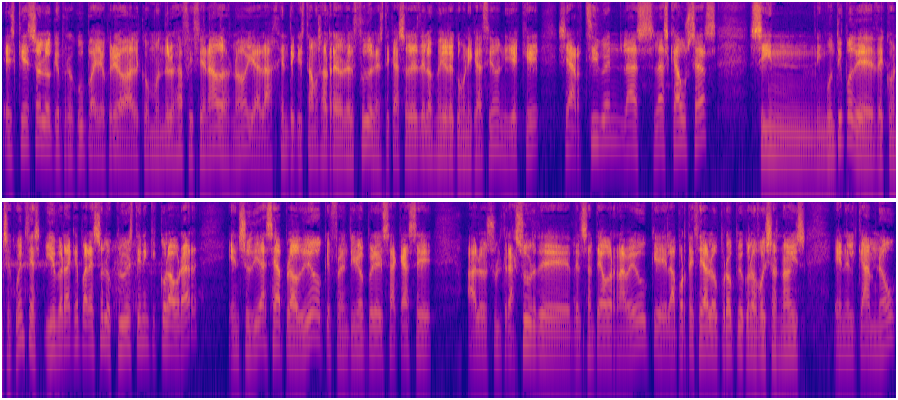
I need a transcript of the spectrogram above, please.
Es que eso es lo que preocupa, yo creo, al común de los aficionados, ¿no? Y a la gente que estamos alrededor del fútbol, en este caso desde los medios de comunicación, y es que se archiven las, las causas sin ningún tipo de, consecuencias. Y es verdad que para eso los clubes tienen que colaborar. En su día se aplaudió que Florentino Pérez sacase a los ultrasur de, del Santiago Bernabéu, que la Porta hiciera lo propio con los Voice of Noise en el Camp Nou.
